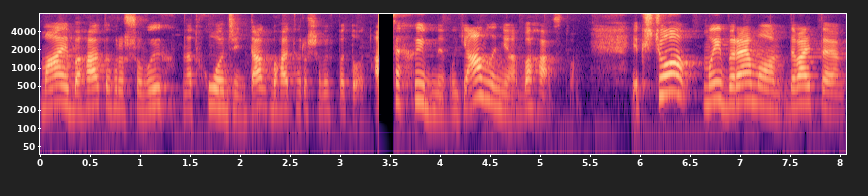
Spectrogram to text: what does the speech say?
має багато грошових надходжень, так, багато грошових потоків. Це хибне уявлення багатства. Якщо ми беремо, давайте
